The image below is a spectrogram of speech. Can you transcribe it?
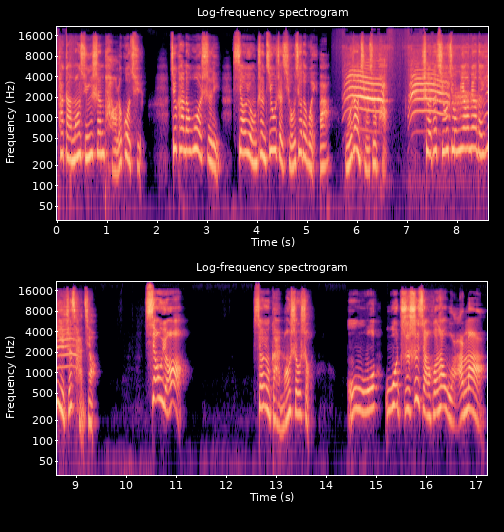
他赶忙循声跑了过去，就看到卧室里肖勇正揪着球球的尾巴，不让球球跑，扯得球球喵喵的一直惨叫。肖勇，肖勇赶忙收手，我我只是想和他玩嘛。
